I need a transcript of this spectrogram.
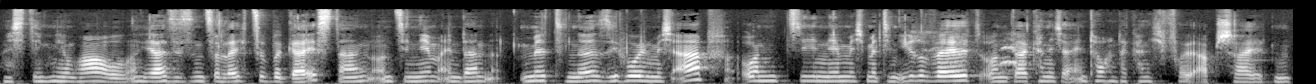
Und ich denke mir, wow, ja, sie sind so leicht zu begeistern und sie nehmen einen dann mit, ne? Sie holen mich ab und sie nehmen mich mit in ihre Welt und da kann ich eintauchen, da kann ich voll abschalten.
